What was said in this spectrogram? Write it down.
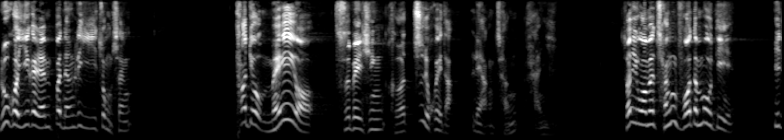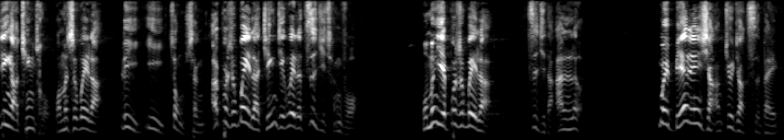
如果一个人不能利益众生，他就没有慈悲心和智慧的两层含义。所以我们成佛的目的一定要清楚，我们是为了。利益众生，而不是为了仅仅为了自己成佛。我们也不是为了自己的安乐，为别人想就叫慈悲。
